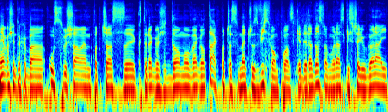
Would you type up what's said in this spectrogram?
No ja właśnie to chyba usłyszałem podczas y, któregoś domowego, tak, podczas meczu z Wisłą Płock, kiedy Radosław Murawski strzelił gola i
